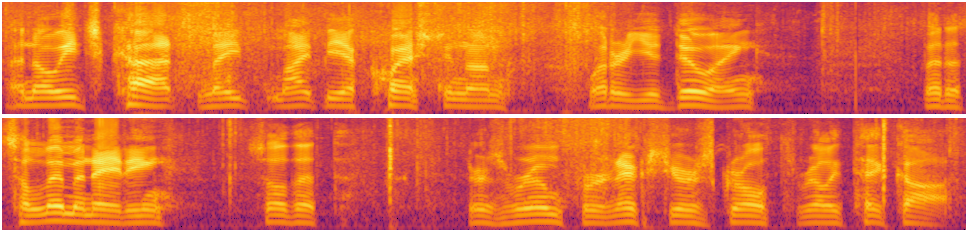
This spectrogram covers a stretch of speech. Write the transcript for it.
I know each cut may, might be a question on what are you doing, but it's eliminating so that there's room for next year's growth to really take off.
